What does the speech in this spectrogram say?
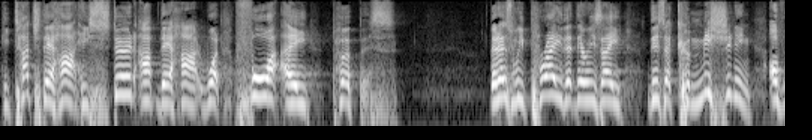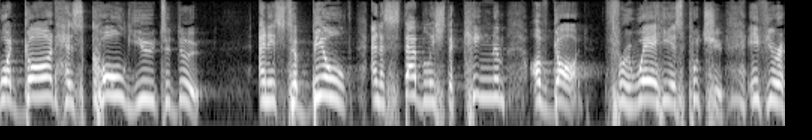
He touched their heart, he stirred up their heart. What? For a purpose. That as we pray, that there is a there's a commissioning of what God has called you to do. And it's to build and establish the kingdom of God through where He has put you. If you're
